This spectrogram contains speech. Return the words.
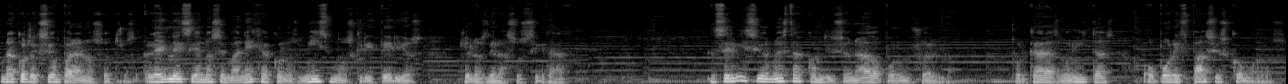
una corrección para nosotros. La iglesia no se maneja con los mismos criterios que los de la sociedad. El servicio no está condicionado por un sueldo, por caras bonitas o por espacios cómodos.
